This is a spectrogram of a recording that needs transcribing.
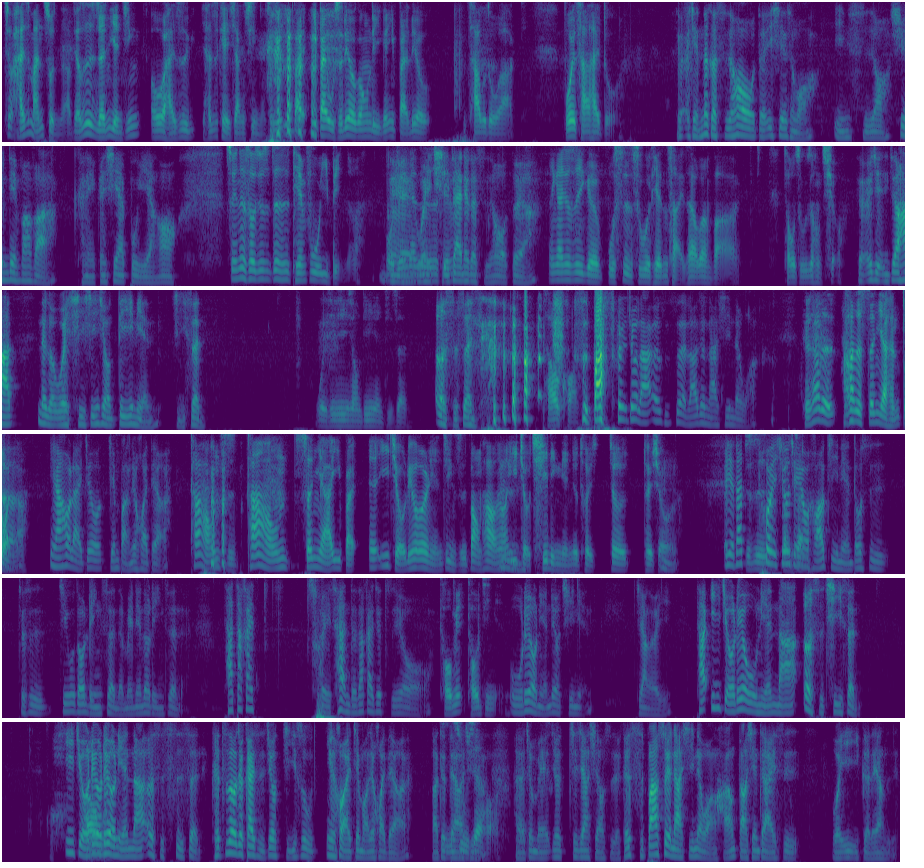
就还是蛮准的啊，表示人眼睛偶尔还是还是可以相信的，就是一百 一百五十六公里跟一百六差不多啊，不会差太多。对，而且那个时候的一些什么饮食哦，训练方法可能也跟现在不一样哦。所以那时候就是真的是天赋异禀啊！我觉得应该是在那个时候，对啊，应该就是一个不世出的天才才有办法投出这种球。对，而且你知道他那个围棋新雄第一年几胜？围棋新雄第一年几胜？二十胜，超狂！十八岁就拿二十胜，然后就拿新人王。可是他的他的生涯很短啊，呃、因为他后来就肩膀就坏掉了。他好像只，他好像生涯一百呃一九六二年进职棒，他好像一九七零年就退、嗯、就退休了、嗯，而且他就是退休前有好几年都是就是几乎都零胜的，每年都零胜的。他大概璀璨的大概就只有头面头几年五六年六七年这样而已。他一九六五年拿二十七胜。一九六六年拿二十四胜，可之后就开始就急速，因为后来肩膀就坏掉了，然后就掉下去了，呃，就没就就这样消失了。可是十八岁拿新的王，好像到现在还是唯一一个的样子。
